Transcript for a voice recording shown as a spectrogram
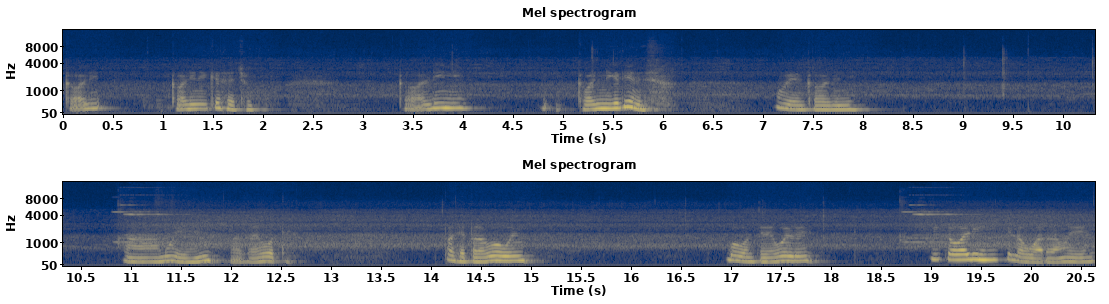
Cavallini, Cavallini ¿qué has hecho? Cavallini. Cavallini, ¿qué tienes? Muy bien, Cavallini. Ah, muy bien, al rebote. Pase para Bowen. Bowen que devuelve. Y Cavallini que lo guarda, muy bien.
